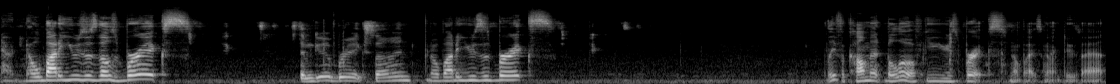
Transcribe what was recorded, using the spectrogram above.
No, nobody uses those bricks. Them good bricks, son. Nobody uses bricks. Leave a comment below if you use bricks. Nobody's gonna do that.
